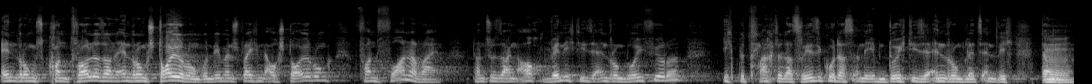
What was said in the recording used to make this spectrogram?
Änderungskontrolle, sondern Änderungssteuerung und dementsprechend auch Steuerung von vornherein. Dann zu sagen, auch wenn ich diese Änderung durchführe, ich betrachte das Risiko, das dann eben durch diese Änderung letztendlich dann mhm.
